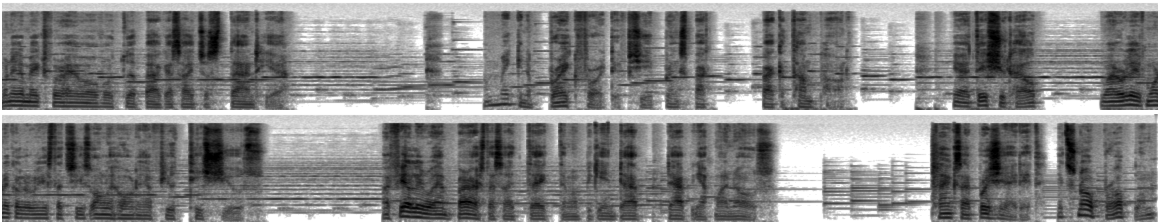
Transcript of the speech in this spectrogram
Monika makes for her way over to the back as I just stand here. I'm making a break for it if she brings back back a tampon. Yeah, this should help. My relief Monika reveals that she's only holding a few tissues. I feel a little embarrassed as I take them and begin dab dabbing at my nose. Thanks, I appreciate it. It's no problem.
